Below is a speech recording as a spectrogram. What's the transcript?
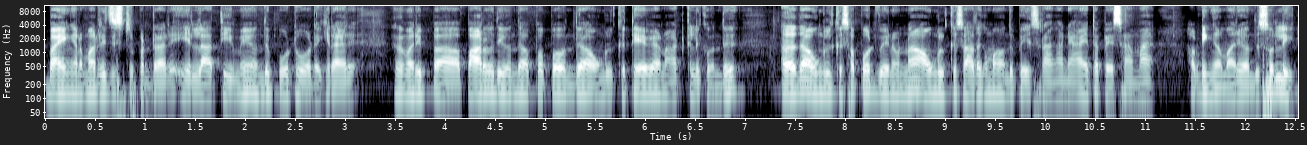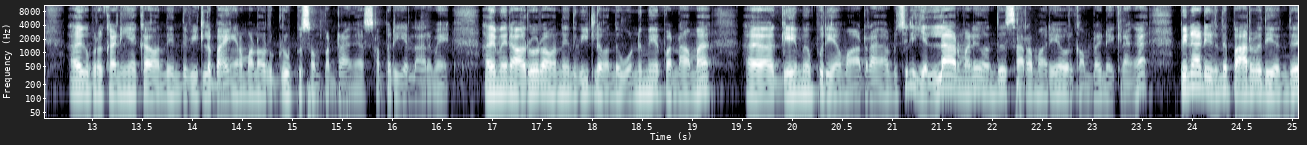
பயங்கரமாக ரிஜிஸ்டர் பண்ணுறாரு எல்லாத்தையுமே வந்து போட்டு உடைக்கிறாரு. இந்த மாதிரி பா பார்வதி வந்து அப்பப்போ வந்து அவங்களுக்கு தேவையான ஆட்களுக்கு வந்து அதாவது அவங்களுக்கு சப்போர்ட் வேணும்னா அவங்களுக்கு சாதகமாக வந்து பேசுகிறாங்க நியாயத்தை பேசாமல் அப்படிங்கிற மாதிரி வந்து சொல்லி அதுக்கப்புறம் கனியக்கா வந்து இந்த வீட்டில் பயங்கரமான ஒரு குரூப்பிசம் பண்ணுறாங்க சபரி எல்லாருமே. அதேமாரி அரோரா வந்து இந்த வீட்டில் வந்து ஒன்றுமே பண்ணாமல் கேமே புரியாமல் ஆடுறாங்க அப்படின்னு சொல்லி எல்லார் மேலேயும் வந்து சரமாரியாக ஒரு கம்ப்ளைண்ட் வைக்கிறாங்க. பின்னாடி இருந்து பார்வதி வந்து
